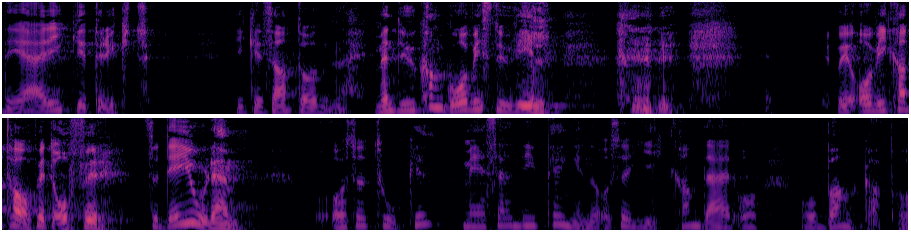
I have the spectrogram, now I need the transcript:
det er ikke trygt. Ikke sant? Og, men du kan gå hvis du vil. og vi kan ta opp et offer. Så det gjorde de. Og så tok han med seg de pengene, og så gikk han der og, og banka på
